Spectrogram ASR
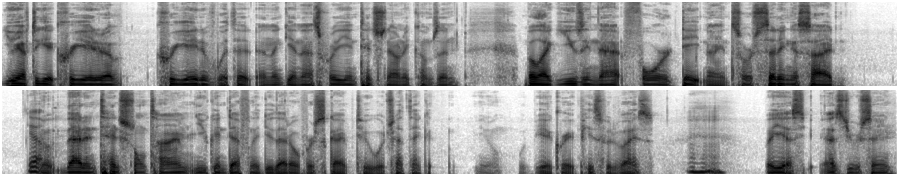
you have to get creative, creative with it. And again, that's where the intentionality comes in. But like using that for date nights or setting aside Yeah. you know, that intentional time, you can definitely do that over Skype too, which I think, you know, would be a great piece of advice. Mm-hmm. But yes, as you were saying,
